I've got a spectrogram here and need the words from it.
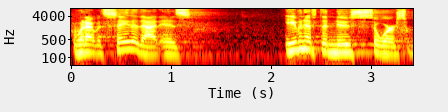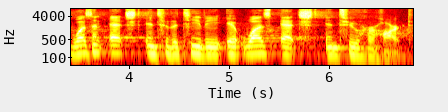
what I would say to that is even if the news source wasn't etched into the TV, it was etched into her heart.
